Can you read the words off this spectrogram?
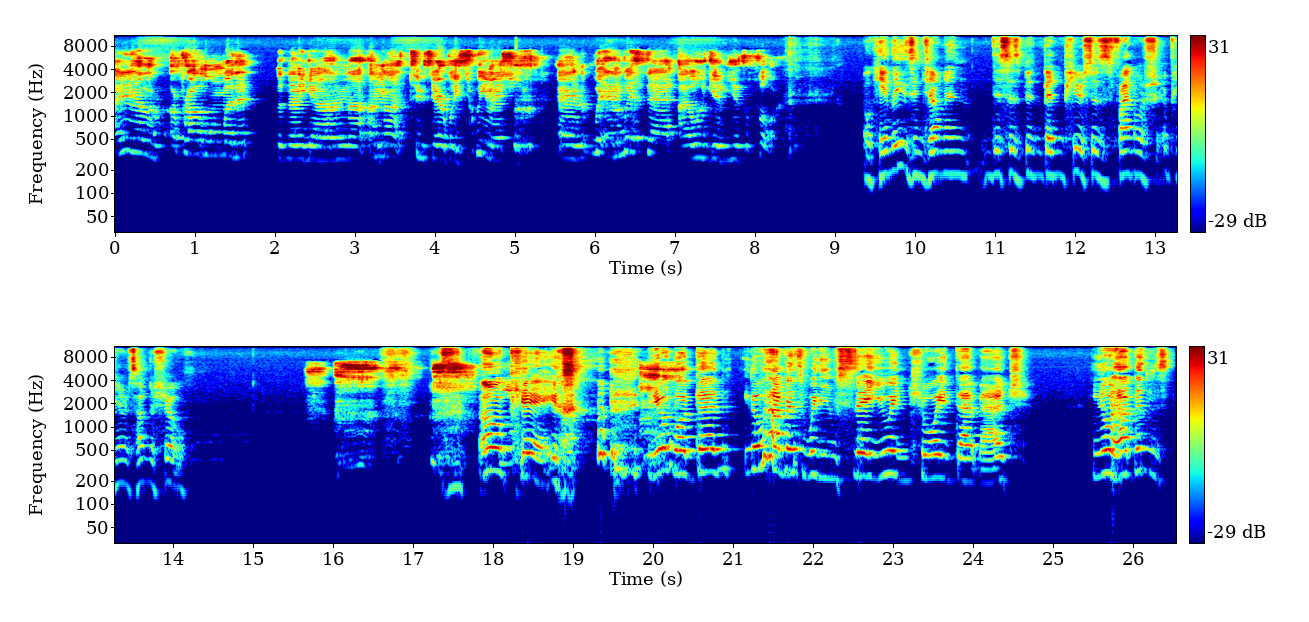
I didn't have a, a problem with it, but then again, I'm not, I'm not too terribly squeamish. And and with that, I will give you the floor. Okay, ladies and gentlemen, this has been Ben Pierce's final sh- appearance on the show. Okay. you know what, Ben? You know what happens when you say you enjoyed that match? You know what happens?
